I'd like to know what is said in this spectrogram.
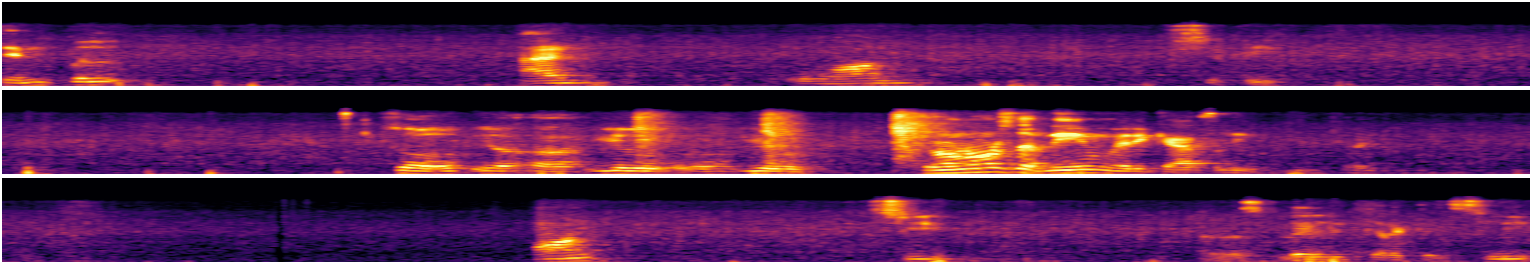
Temple and Von Schlippe. So you, uh, you, you pronounce the name very carefully. Right? On street, I was spelled it correctly.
